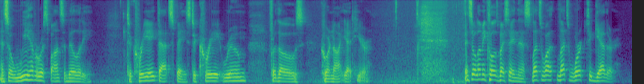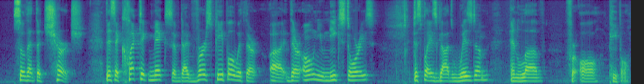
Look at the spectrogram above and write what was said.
And so we have a responsibility to create that space, to create room for those who are not yet here. And so let me close by saying this let's, let's work together so that the church, this eclectic mix of diverse people with their, uh, their own unique stories, displays God's wisdom and love for all people.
